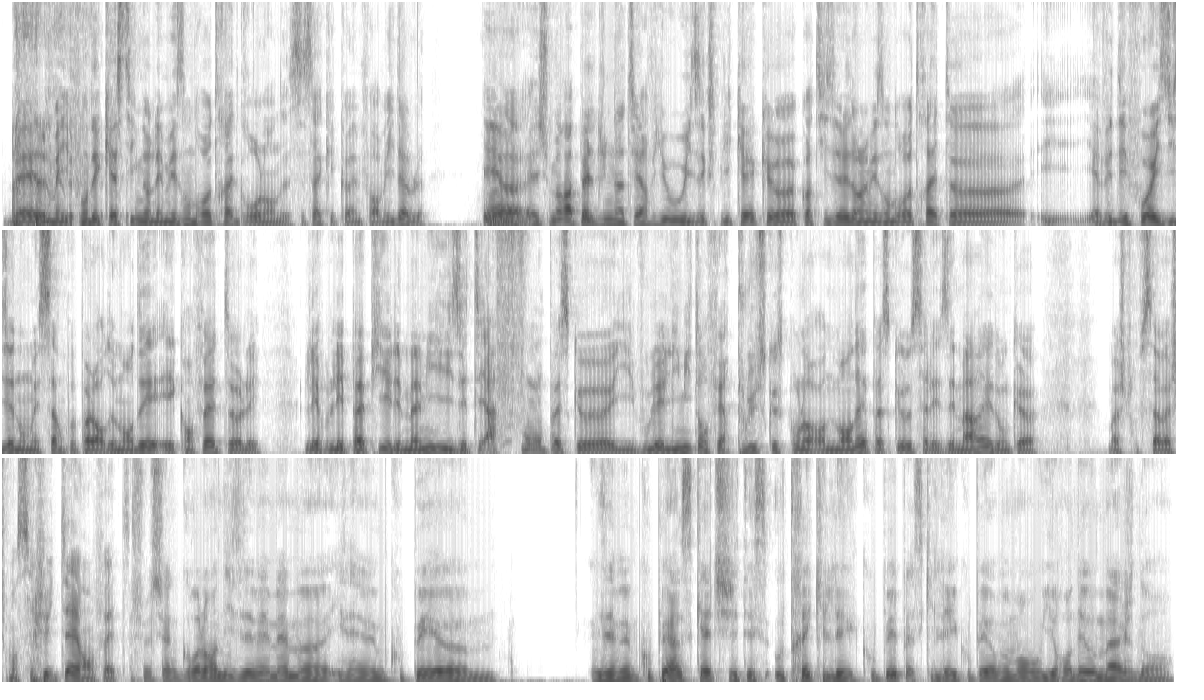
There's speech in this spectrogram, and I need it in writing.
Ben, mais ils font des castings dans les maisons de retraite, Groland. C'est ça qui est quand même formidable. Et, Ouais. euh, et je me rappelle d'une interview où ils expliquaient que quand ils allaient dans les maisons de retraite, euh, il y avait des fois, ils se disaient non, mais ça, on peut pas leur demander. Et qu'en fait, les, les, les papis et les mamies, ils étaient à fond parce qu'ils voulaient limite en faire plus que ce qu'on leur en demandait parce que eux, ça les faisait marrer. Donc, euh, moi, je trouve ça vachement salutaire, en fait. Je me souviens que Groland, ils avaient même, euh, ils avaient même coupé. euh, ils avaient même coupé un sketch. J'étais outré qu'il l'ait coupé parce qu'il l'avait coupé à un moment où il rendait hommage dans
